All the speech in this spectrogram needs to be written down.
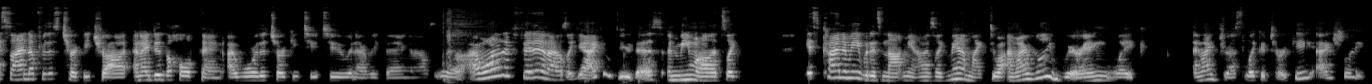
I signed up for this turkey trot and I did the whole thing. I wore the turkey tutu and everything. And I was like, I wanted to fit in. I was like, yeah, I can do this. And meanwhile, it's like, it's kind of me, but it's not me. I was like, man, like, do I, am I really wearing like, am I dressed like a turkey actually?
